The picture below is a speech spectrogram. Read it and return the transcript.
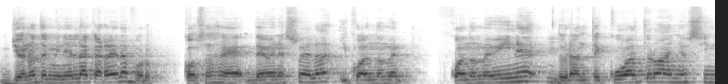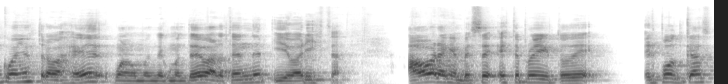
Yo no terminé la carrera por cosas de, de Venezuela y cuando me, cuando me vine, Mm. durante cuatro años, cinco años, trabajé, bueno, como te comenté, de bartender y de barista. Ahora que empecé este proyecto de el podcast,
